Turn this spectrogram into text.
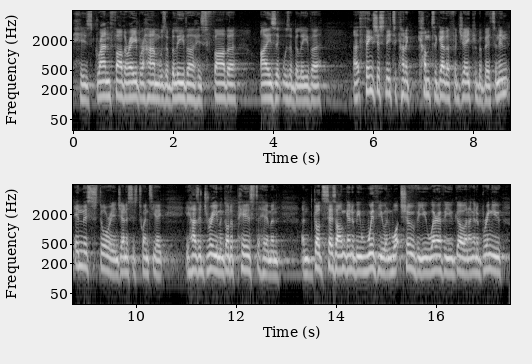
his grandfather Abraham was a believer, his father Isaac was a believer. Uh, things just need to kind of come together for Jacob a bit. And in, in this story, in Genesis 28, he has a dream and God appears to him. And, and God says, I'm going to be with you and watch over you wherever you go. And I'm going to bring you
